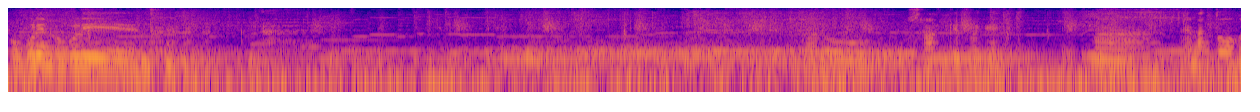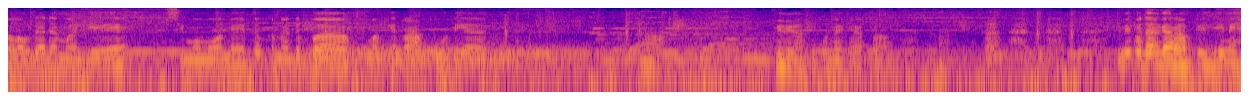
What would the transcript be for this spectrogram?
Kumpulin kumpulin sakit lagi. Nah enak tuh kalau udah ada mage si momonnya itu kena debuff makin rapuh dia. Nah aku pun naik level. Ini padahal nggak rapi gini.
